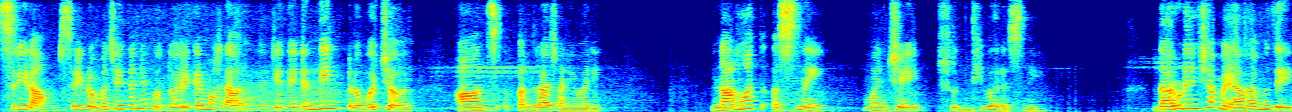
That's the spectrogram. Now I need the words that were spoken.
श्रीराम श्री ब्रह्मचैतन्य गोंदवलेकर महाराज यांचे दैनंदिन प्रवचन आज पंधरा जानेवारी. नामात असणे म्हणजे शुद्धीवर असणे. दारुड्यांच्या मेळाव्यामध्ये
